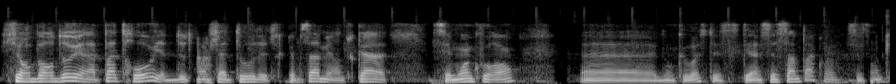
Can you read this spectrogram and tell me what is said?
sur Bordeaux, il y en a pas trop. Il y a deux trois châteaux, des trucs comme ça, mais en tout cas, c'est moins courant. Euh, donc ouais, c'était assez sympa quoi. C'est sympa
